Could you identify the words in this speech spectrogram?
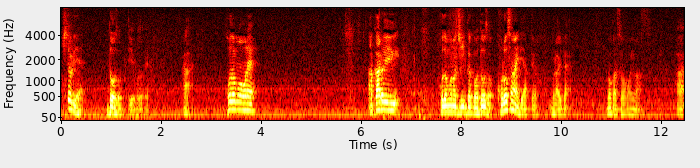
一人でどうぞっていうことで。はい。子供をね明るい子供の人格をどうぞ殺さないでやってもらいたい。僕はそう思います。はい、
